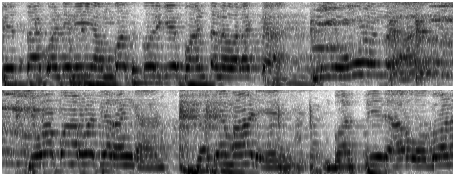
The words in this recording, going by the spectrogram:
ಬಿತ್ತಾಕೊಂಟಿನಿ ಎಂಬತ್ ಕೂರ್ಗಿ ಬಂಟನ ಹೊಲಕ್ಕ. ನೀವು ಅಂದ್ರ ಶಿವ ಪಾರ್ವತಿ ರಂಗ ಜೊತೆ ಮಾಡಿ ಬರ್ತೀರಾ ಹೋಗೋಣ?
